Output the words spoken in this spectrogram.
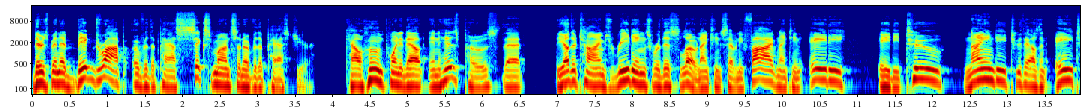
There's been a big drop over the past six months and over the past year. Calhoun pointed out in his post that the other times readings were this low 1975, 1980, 82, 90, 2008,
